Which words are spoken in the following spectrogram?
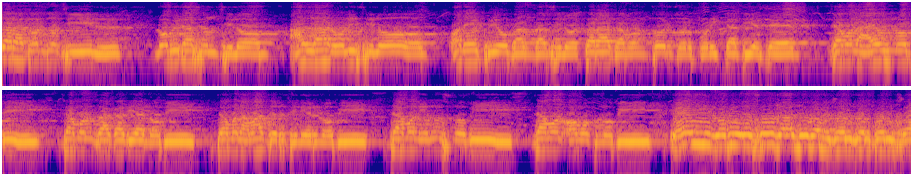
যারা ধৈর্যশীল নবী রাসূল ছিল আল্লাহর অলি ছিল, অনেক প্রিয় বান্দা ছিল, তারা যেমন ধৈর্যর পরীক্ষা দিয়েছেন যেমন আয়ব নবী, যেমন জাকারিয়া নবী, যেমন আমাদের দিনের নবী, যেমন ইনুস নবী, যেমন অমক নবী। এই নবী রসুলরা যেভাবে ধৈর্যর পরীক্ষা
